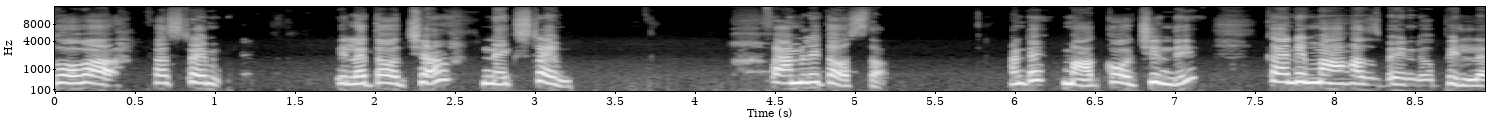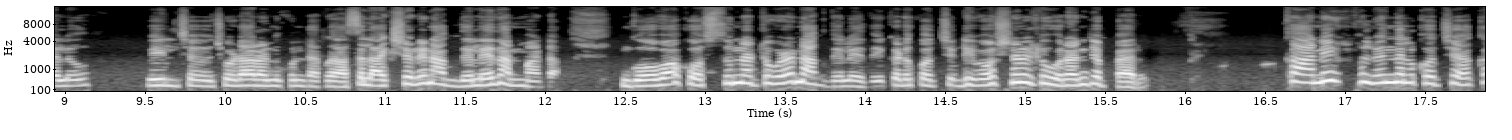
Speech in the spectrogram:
గోవా ఫస్ట్ టైం వీళ్ళతో వచ్చా? నెక్స్ట్ టైం ఫ్యామిలీతో వస్తా. అంటే మా అక్క వచ్చింది కానీ మా హస్బెండ్ పిల్లలు వీళ్ళు చూడాలనుకుంటారు అసలు యాక్చువల్లీ నాకు తెలియదు అనమాట గోవాకు వస్తున్నట్టు కూడా నాకు తెలియదు. ఇక్కడికి వచ్చి డివోషనల్ టూర్ అని చెప్పారు. కానీ పులివెందులకు వచ్చాక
